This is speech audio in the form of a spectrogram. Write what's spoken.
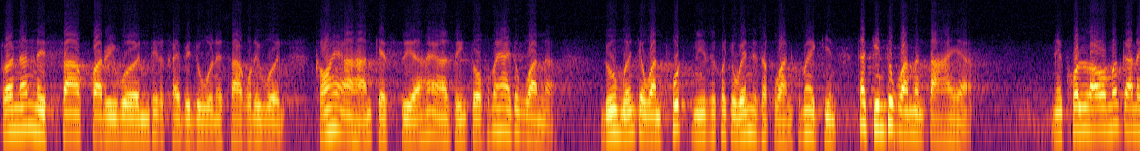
เพราะนั้นในซาฟารีเวิลด์ที่ใครไปดูในซาฟารีเวิลด์เขาให้อาหารแก่เสือให้อาหารสิงโตเขาไม่ให้ทุกวันอะ ดูเหมือนจะวันพุธนี้เขาจะเว้นในสักวันเขาไม่ให้กิน ถ้ากินทุกวันมันตายอะเนี่ยคนเราเหมือนกัน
